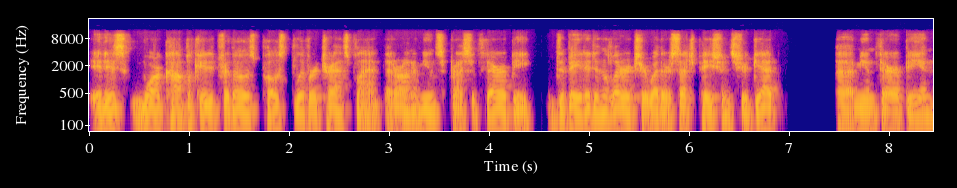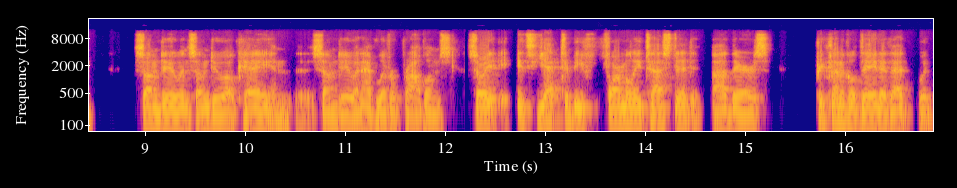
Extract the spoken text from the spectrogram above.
It is more complicated for those post liver transplant that are on immune suppressive therapy, debated in the literature whether such patients should get uh, immune therapy. And some do and some do okay, and some do and have liver problems. So it, it's yet to be formally tested. Uh, there's preclinical data that would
